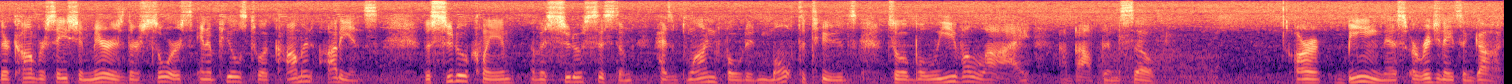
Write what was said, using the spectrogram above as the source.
Their conversation mirrors their source and appeals to a common audience. The pseudo claim of a pseudo system has blindfolded multitudes to believe a lie about themselves. Our beingness originates in God.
